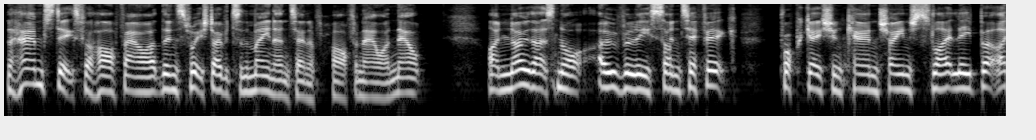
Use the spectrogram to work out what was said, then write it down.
the ham sticks for half an hour, then switched over to the main antenna for half an hour. Now, I know that's not overly scientific, propagation can change slightly, but I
